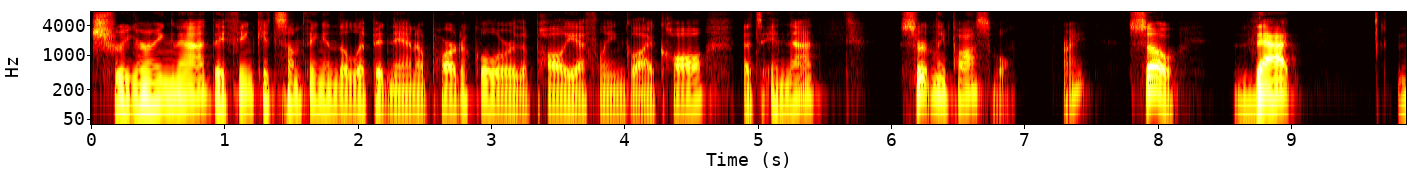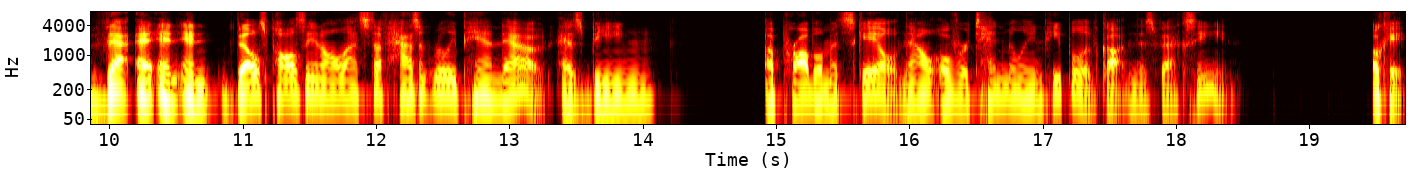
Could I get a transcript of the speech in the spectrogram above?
triggering that. They think it's something in the lipid nanoparticle or the polyethylene glycol that's in that. Certainly possible right? So that that and and Bell's palsy and all that stuff hasn't really panned out as being a problem at scale. Now over 10 million people have gotten this vaccine. Okay,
